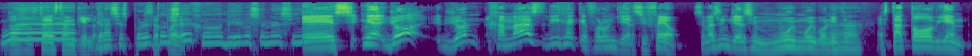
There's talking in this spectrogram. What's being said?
Entonces What? ustedes tranquilos. Gracias por el Se puede. consejo, Diego Senasi. Eh, sí, mira, yo, yo jamás dije que fuera un jersey feo. Se me hace un jersey muy, muy bonito. Ajá. Está todo bien.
